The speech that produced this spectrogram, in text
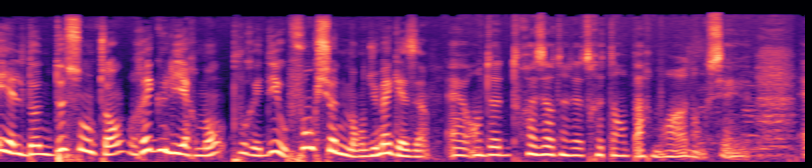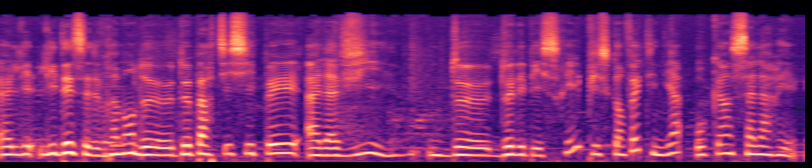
et elle donne de son temps régulièrement pour aider au fonctionnement du magasin. Euh, on donne trois heures de notre temps par mois. Donc euh, li- l'idée, c'est vraiment de, de participer à la vie de, de l'épicerie, puisqu'en fait, il n'y a aucun salarié.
